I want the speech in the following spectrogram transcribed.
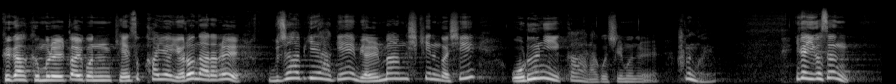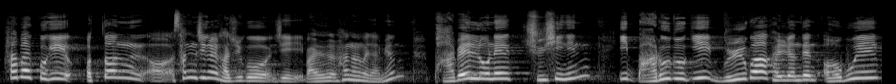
그가 그물을 떨고는 계속하여 여러 나라를 무자비하게 멸망시키는 것이 옳으니까라고 질문을 하는 거예요. 그러니까 이것은 하박국이 어떤 어, 상징을 가지고 이제 말을 하는 거냐면 바벨론의 주신인 이 마루둑이 물과 관련된 어부의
